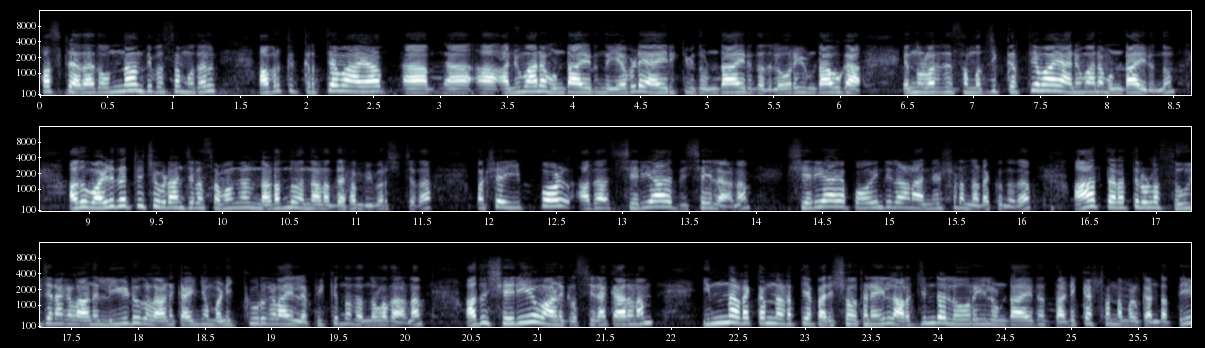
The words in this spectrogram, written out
ഫസ്റ്റ് അതായത് ഒന്നാം ദിവസം മുതൽ അവർക്ക് കൃത്യമായ അനുമാനം ഉണ്ടായിരുന്നു. എവിടെയായിരിക്കും ഇത് ഉണ്ടായിരുന്നത്? ലോറി ഉണ്ടാവുക എന്നുള്ളതിനെ സംബന്ധിച്ച് കൃത്യമായ അനുമാനം ഉണ്ടായിരുന്നു. അത് വഴിതെറ്റിച്ചു വിടാൻ ചില ശ്രമങ്ങൾ നടന്നു എന്നാണ് അദ്ദേഹം വിമർശിച്ചത്. പക്ഷേ ഇപ്പോൾ അത് ശരിയായ ദിശയിലാണ് ശരിയായ പോയിന്റിലാണ് അന്വേഷണം നടക്കുന്നത്. ആ തരത്തിലുള്ള സൂചനകളാണ് ലീഡുകളാണ് കഴിഞ്ഞ മണിക്കൂറുകളായി ലഭിക്കുന്നത് എന്നുള്ളതാണ്. അത് ശരിയുമാണ് ക്രിസ്റ്റീന. കാരണം ഇന്നടക്കം നടത്തിയ പരിശോധനയിൽ അർജുന്റെ ലോറിയിൽ ഉണ്ടായിരുന്ന തടിക്കഷ്ണം നമ്മൾ കണ്ടെത്തി.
